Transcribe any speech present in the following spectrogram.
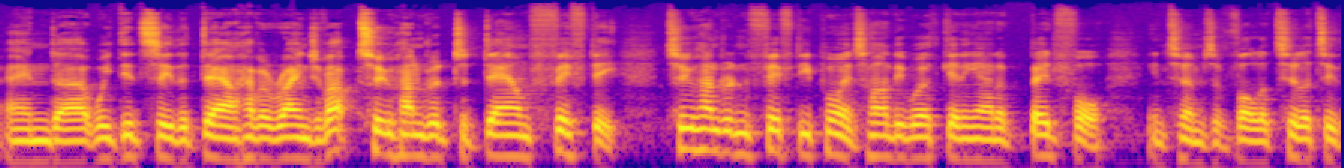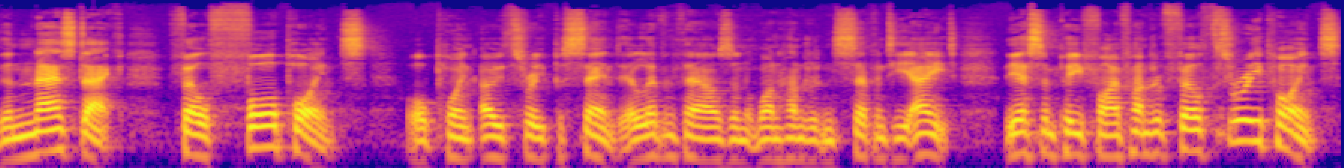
And uh, we did see the Dow have a range of up 200 to down 50. 250 points, hardly worth getting out of bed for in terms of volatility. The NASDAQ fell four points or 0.03%, 11,178. The S&P 500 fell 3 points,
